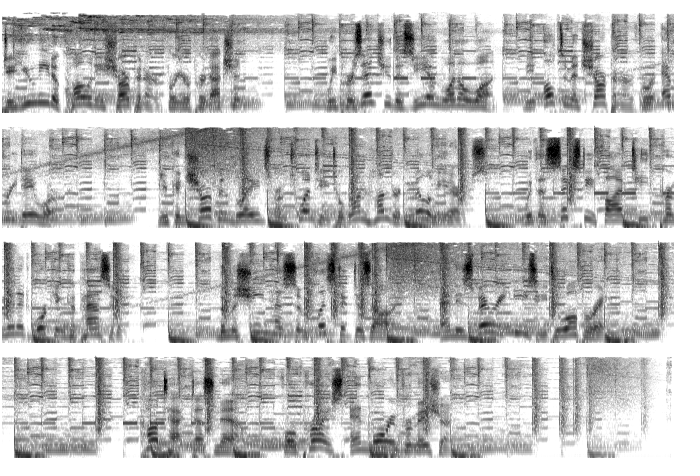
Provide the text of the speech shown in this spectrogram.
Do you need a quality sharpener for your production? We present you the ZM101, the ultimate sharpener for everyday work. You can sharpen blades from 20 to 100 millimeters with a 65 teeth per minute working capacity. The machine has simplistic design and is very easy to operate. Contact us now for price and more information.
